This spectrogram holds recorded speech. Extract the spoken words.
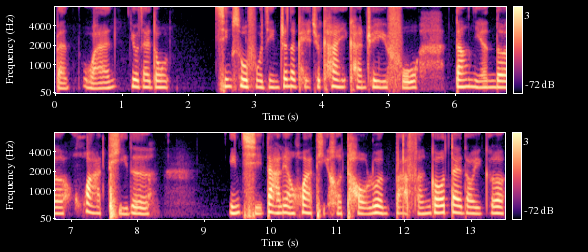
本玩，又在东新宿附近，真的可以去看一看这一幅当年的话题的，引起大量话题和讨论，把梵高带到一个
